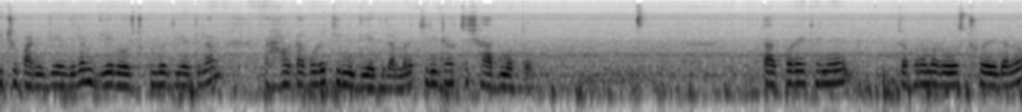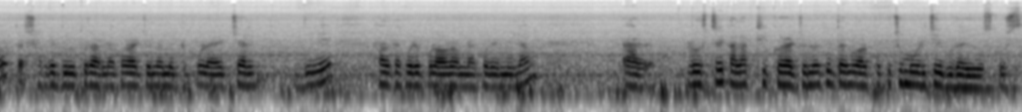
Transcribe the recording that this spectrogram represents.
কিছু পানি দিয়ে দিলাম, দিয়ে রোস্টগুলো দিয়ে দিলাম, হালকা করে চিনি দিয়ে দিলাম। মানে চিনিটা হচ্ছে স্বাদ মতো। তারপরে এখানে যখন আমার রোস্ট হয়ে গেল, তার সঙ্গে দ্রুত রান্না করার জন্য আমি একটু পোলাওয়ের চাল দিয়ে হালকা করে পোলাও রান্না করে নিলাম। আর রোস্টের কালার ঠিক করার জন্য কিন্তু আমি অল্প কিছু মরিচের গুঁড়া ইউজ করছি।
